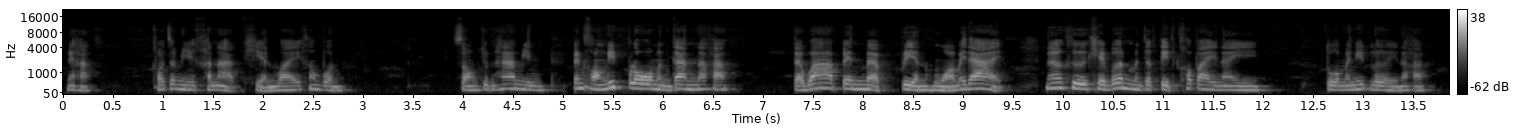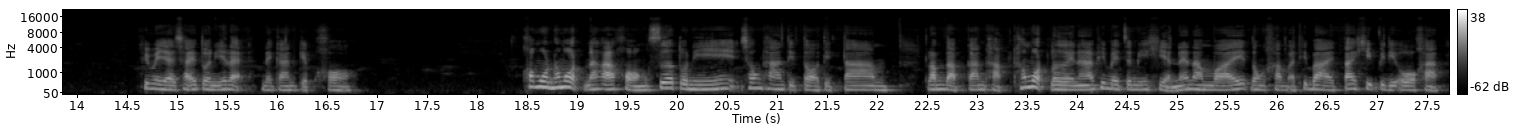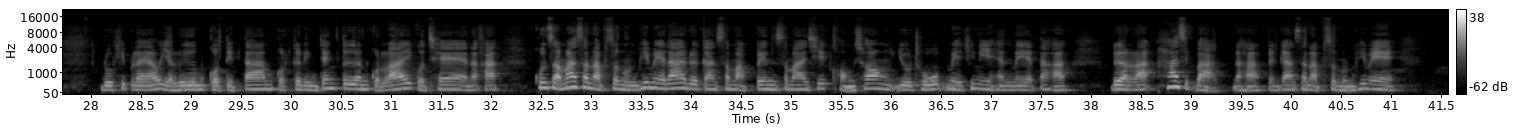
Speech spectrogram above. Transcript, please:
เนี่ยค่ะเขาจะมีขนาดเขียนไว้ข้างบน2.5มิลเป็นของนิดโปรเหมือนกันนะคะ แต่ว่าเป็นแบบเปลี่ยนหัวไม่ได้นั่นก็คือเคเบิลมันจะติดเข้าไปในตัวไม้นิดเลยนะคะ พี่เมย์จะใช้ตัวนี้แหละในการเก็บคอ ข้อมูลทั้งหมดนะคะ ของเสื้อตัวนี้ช่องทางติดต่อติดตามลำดับการถักทั้งหมดเลยนะ พี่เมย์จะมีเขียนแนะนำไว้ตรงคำอธิบายใต้คลิปวิดีโอค่ะดูคลิปแล้วอย่าลืมกดติดตามกดกระดิ่งแจ้งเตือนกดไลค์กดแชร์นะคะ คุณสามารถสนับสนุนพี่เมย์ได้โดยการสมัครเป็นสมาชิกของช่อง YouTube เมทินีแฮนด์เมดนะคะ เดือนละ 50 บาทนะคะ เป็นการสนับสนุนพี่เมย์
